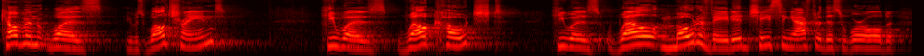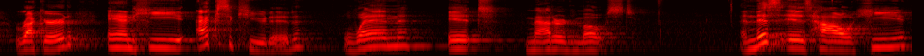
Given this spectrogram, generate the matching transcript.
Kelvin was, he was well trained, he was well coached, he was well motivated, chasing after this world record, and he executed when it mattered most. And this is how he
